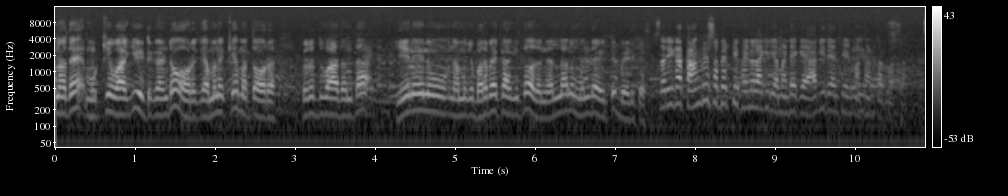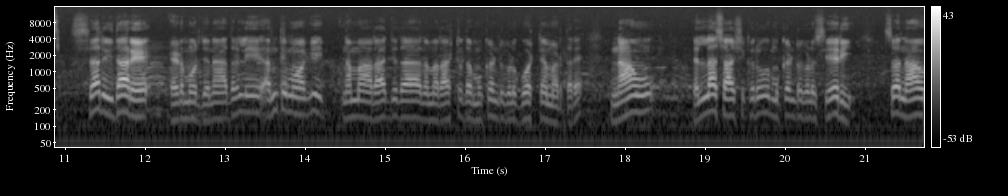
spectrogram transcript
ಅನ್ನೋದೇ ಮುಖ್ಯವಾಗಿ ಇಟ್ಕೊಂಡು ಅವ್ರ ಗಮನಕ್ಕೆ ಮತ್ತು ಅವರ ವಿರುದ್ಧವಾದಂಥ ಏನೇನು ನಮಗೆ ಬರಬೇಕಾಗಿತ್ತು ಅದನ್ನೆಲ್ಲನೂ ಮುಂದೆ ಇಟ್ಟು ಬೇಡಿಕೆ ಸರ್. ಈಗ ಕಾಂಗ್ರೆಸ್ ಅಭ್ಯರ್ಥಿ ಫೈನಲ್ ಆಗಿದೆಯಾ ಮಂಡ್ಯಕ್ಕೆ? ಆಗಿದೆ ಅಂತ ಹೇಳಿ ಮಾತಾಡ್ತಾರಲ್ಲ ಸರ್? ಸರ್ ಇದ್ದಾರೆ ಎರಡು ಮೂರು ಜನ. ಅದರಲ್ಲಿ ಅಂತಿಮವಾಗಿ ನಮ್ಮ ರಾಜ್ಯದ ನಮ್ಮ ರಾಷ್ಟ್ರದ ಮುಖಂಡರುಗಳು ಘೋಷಣೆ ಮಾಡ್ತಾರೆ. ನಾವು ಎಲ್ಲ ಶಾಸಕರು ಮುಖಂಡರುಗಳು ಸೇರಿ ಸೊ ನಾವು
